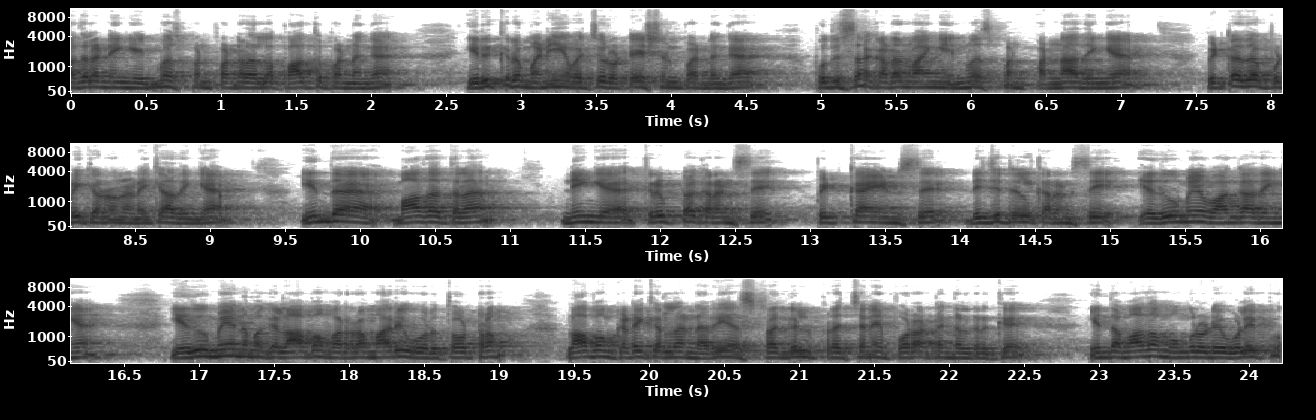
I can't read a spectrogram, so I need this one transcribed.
அதில் நீங்கள் இன்வெஸ்ட்மெண்ட் பண்ணுறதில் பார்த்து பண்ணுங்கள் இருக்கிற மணியை வச்சு ரொட்டேஷன் பண்ணுங்கள் புதுசாக கடன் வாங்கி இன்வெஸ்ட்மெண்ட் பண்ணாதீங்க. விட்டதை பிடிக்கணும்னு நினைக்காதீங்க. இந்த மாதத்தில் நீங்கள் crypto currency bitcoins digital currency எதுவுமே வாங்காதீங்க. எதுவுமே நமக்கு லாபம் வர்ற மாதிரி ஒரு தோற்றம். லாபம் கிடைக்கிறதுல நிறைய ஸ்ட்ரகிள் பிரச்சனை போராட்டங்கள் இருக்குது இந்த மாதம் உங்களுடைய உழைப்பு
